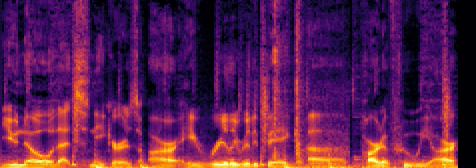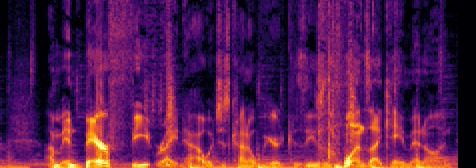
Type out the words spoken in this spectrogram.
you know that sneakers are a really, really big uh, part of who we are. I'm in bare feet right now, which is kind of weird because these are the ones I came in on.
